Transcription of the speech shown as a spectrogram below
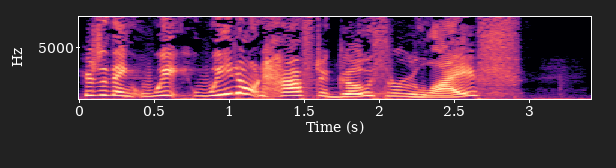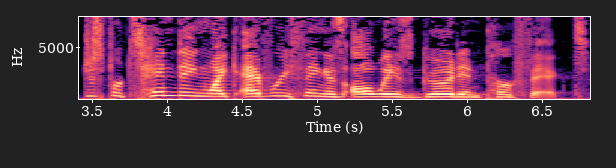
Here's the thing. We, we don't have to go through life just pretending like everything is always good and perfect.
